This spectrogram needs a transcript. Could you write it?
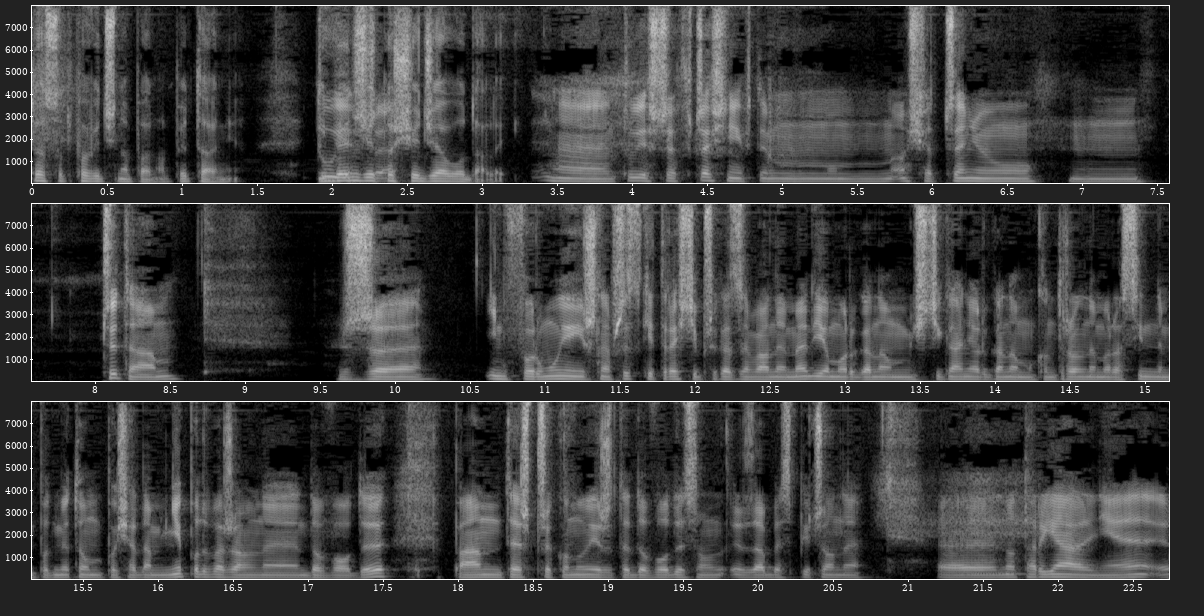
To jest odpowiedź na Pana pytanie. I Tu będzie jeszcze- to się działo dalej. E, Tu jeszcze wcześniej w tym oświadczeniu mm, czytam, że informuję, iż na wszystkie treści przekazywane mediom, organom ścigania, organom kontrolnym oraz innym podmiotom posiadam niepodważalne dowody. Pan też przekonuje, że te dowody są zabezpieczone e, notarialnie,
